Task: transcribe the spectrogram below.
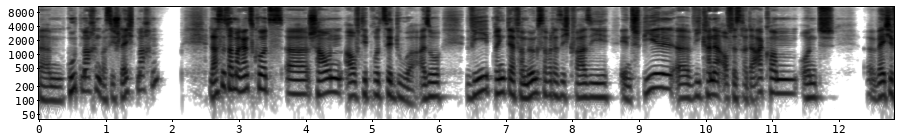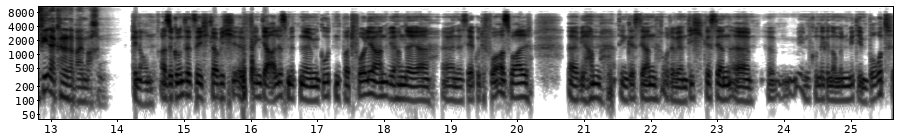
ähm, gut machen, was sie schlecht machen. Lass uns doch mal ganz kurz äh, schauen auf die Prozedur. Also wie bringt der Vermögensverwalter sich quasi ins Spiel? Äh, wie kann er auf das Radar kommen und äh, welche Fehler kann er dabei machen? Genau. Also grundsätzlich, glaube ich, äh, fängt ja alles mit einem guten Portfolio an. Wir haben da ja äh, eine sehr gute Vorauswahl. Äh, wir haben den Christian oder wir haben dich, Christian, im Grunde genommen mit im Boot.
